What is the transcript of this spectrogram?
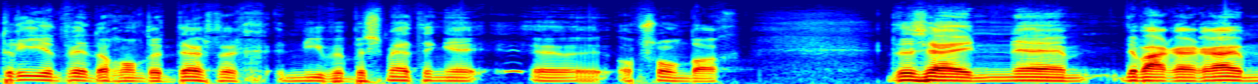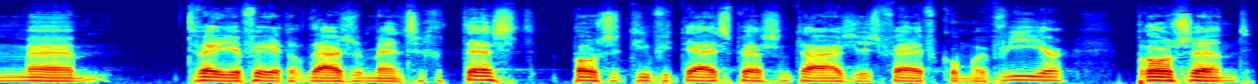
2330 nieuwe besmettingen op zondag. Er, zijn, eh, er waren ruim eh 42.000 mensen getest. Positiviteitspercentage is 5,4 procent.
